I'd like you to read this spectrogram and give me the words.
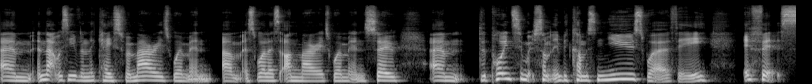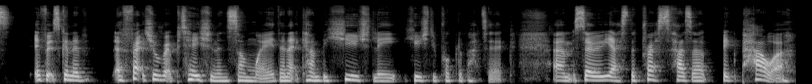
um, and that was even the case for marriage married women um, as well as unmarried women. So um, the point in which something becomes newsworthy, if it's if it's going to affect your reputation in some way, then it can be hugely, hugely problematic. Um, so, yes, the press has a big power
